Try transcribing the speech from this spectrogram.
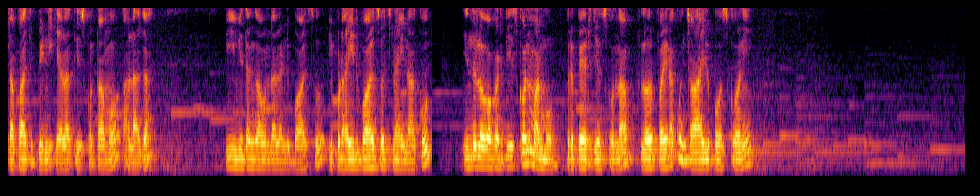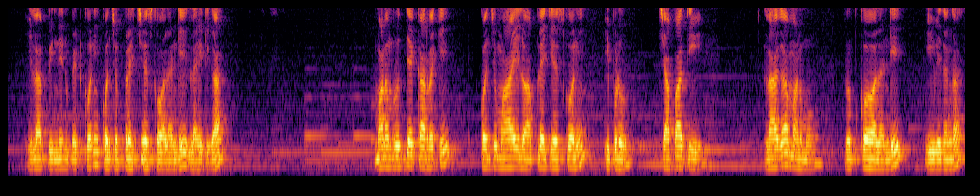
చపాతి పిండికి ఎలా తీసుకుంటామో అలాగా ఈ విధంగా ఉండాలండి బాల్స్. ఇప్పుడు ఐదు బాల్స్ వచ్చినాయి నాకు. ఇందులో ఒకటి తీసుకొని మనము ప్రిపేర్ చేసుకుందాం. ఫ్లోర్ పైన కొంచెం ఆయిల్ పోసుకొని ఇలా పిండిని పెట్టుకొని కొంచెం ప్రెస్ చేసుకోవాలండి లైట్గా. మనం రుద్దే కర్రకి కొంచెం ఆయిల్ అప్లై చేసుకొని ఇప్పుడు చపాతీ లాగా మనము రుబ్బుకోవాలండి ఈ విధంగా.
